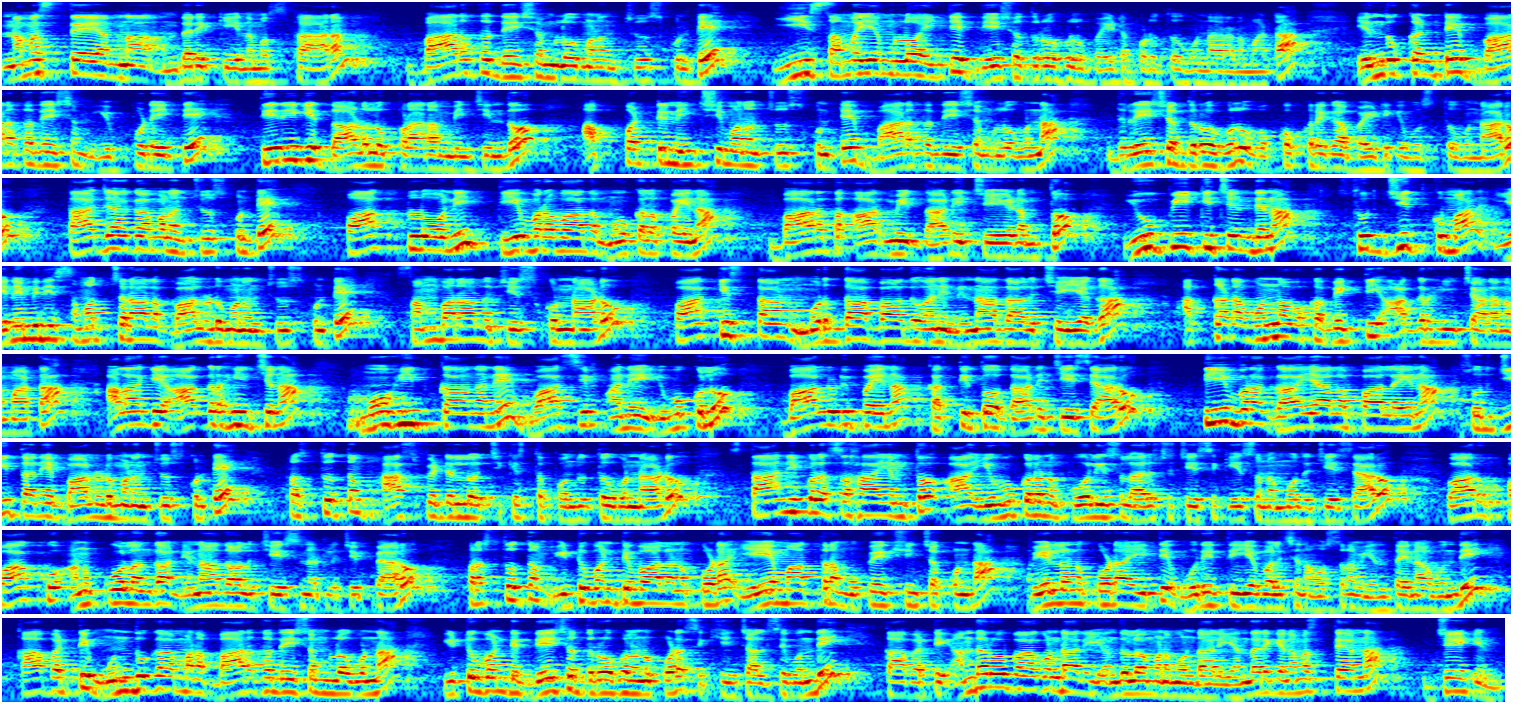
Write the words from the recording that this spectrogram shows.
నమస్తే అన్న అందరికీ నమస్కారం. భారతదేశంలో మనం చూసుకుంటే ఈ సమయంలో అయితే దేశద్రోహులు బయటపడుతూ ఉన్నారనమాట ఎందుకంటే భారతదేశం ఎప్పుడైతే తిరిగి దాడులు ప్రారంభించిందో అప్పటి నుంచి మనం చూసుకుంటే భారతదేశంలో ఉన్న దేశద్రోహులు ఒక్కొక్కరిగా బయటికి వస్తూ ఉన్నారు. తాజాగా మనం చూసుకుంటే పాక్లోని తీవ్రవాద మూకలపైన భారత ఆర్మీ దాడి చేయడంతో యూపీకి చెందిన సుర్జిత్ కుమార్ ఎనిమిది సంవత్సరాల బాలుడు మనం చూసుకుంటే సంబరాలు చేసుకున్నాడు. పాకిస్తాన్ ముర్దాబాదు అని నినాదాలు చేయగా అక్కడ ఉన్న ఒక వ్యక్తి ఆగ్రహించాడనమాట అలాగే ఆగ్రహించిన మోహిత్ ఖాన్ అనే వాసిం అనే యువకులు బాలుడిపైన కత్తితో దాడి చేశారు. తీవ్ర గాయాల పాలైన సుర్జిత్ అనే బాలుడు మనం చూసుకుంటే ప్రస్తుతం హాస్పిటల్లో చికిత్స పొందుతూ ఉన్నాడు. స్థానికుల సహాయంతో ఆ యువకులను పోలీసులు అరెస్టు చేసి కేసు నమోదు చేశారు. వారు పాక్కు అనుకూలంగా నినాదాలు చేసినట్లు చెప్పారు. ప్రస్తుతం ఇటువంటి వాళ్ళను కూడా ఏమాత్రం ఉపేక్షించకుండా వీళ్ళను కూడా అయితే ఉరి తీయవలసిన అవసరం ఎంతైనా ఉంది. కాబట్టి ముందుగా మన భారతదేశంలో ఉన్న ఇటువంటి దేశ ద్రోహులను కూడా శిక్షించాల్సి ఉంది. కాబట్టి అందరూ బాగుండాలి అందులో మనం ఉండాలి. అందరికీ నమస్తే అన్న. జై హింద్.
